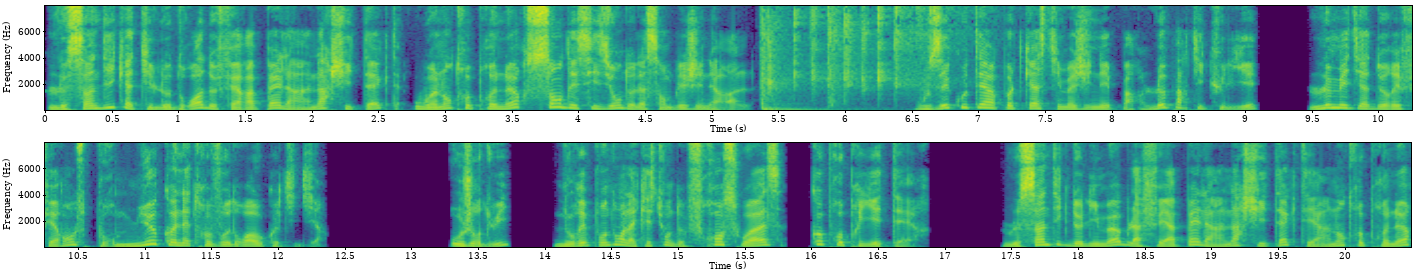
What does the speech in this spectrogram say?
Le syndic a-t-il le droit de faire appel à un architecte ou un entrepreneur sans décision de l'Assemblée générale? Vous écoutez un podcast imaginé par Le Particulier, le média de référence pour mieux connaître vos droits au quotidien. Aujourd'hui, nous répondons à la question de Françoise, copropriétaire. Le syndic de l'immeuble a fait appel à un architecte et à un entrepreneur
